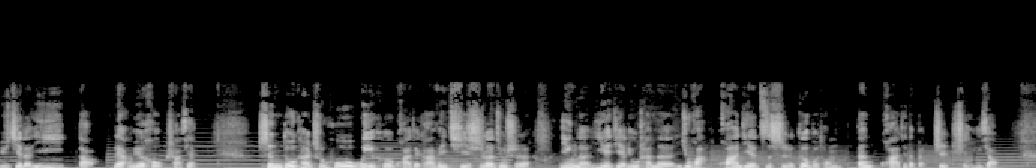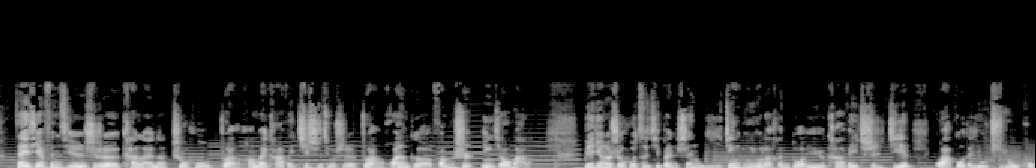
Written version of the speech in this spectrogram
预计了一到两月后上线。深度看知乎为何跨界咖啡，其实呢就是应了业界流传的一句话：跨界姿势各不同，但跨界的本质是营销。在一些分析人士看来呢，知乎转行卖咖啡，其实就是转换个方式营销罢了。毕竟呢，知乎自己本身已经拥有了很多与咖啡直接挂钩的优质用户，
